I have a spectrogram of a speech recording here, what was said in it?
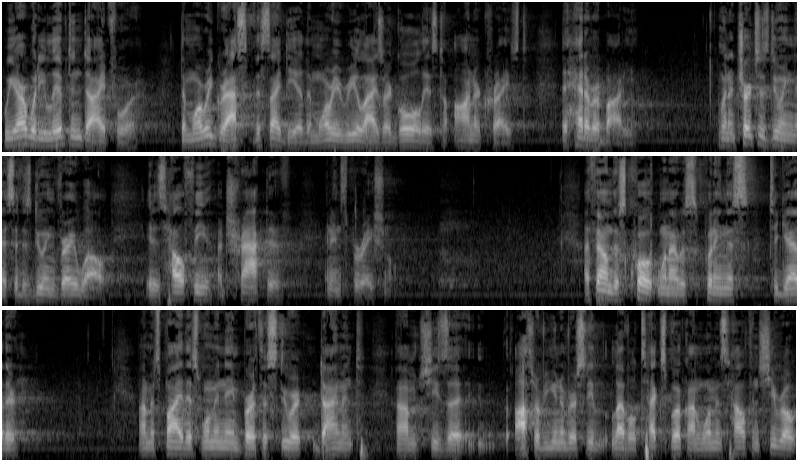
We are what he lived and died for. The more we grasp this idea, the more we realize our goal is to honor Christ, the head of our body, when a church is doing this, it is doing very well. It is healthy, attractive, and inspirational. I found this quote when I was putting this together. Um, it's by this woman named Bertha Stuart Dyment. Um, she's a author of a university level textbook on women's health, and she wrote,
